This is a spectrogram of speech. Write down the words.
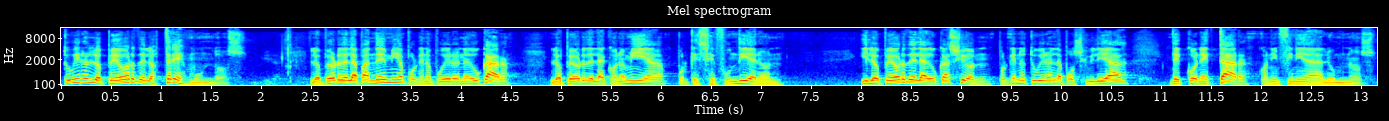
tuvieron lo peor de los tres mundos. Lo peor de la pandemia porque no pudieron educar, lo peor de la economía porque se fundieron y lo peor de la educación porque no tuvieron la posibilidad de conectar con infinidad de alumnos.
